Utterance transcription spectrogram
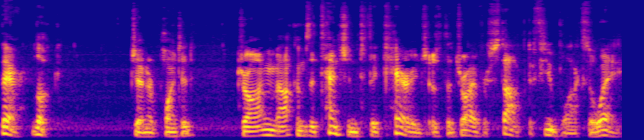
There, look, Jenner pointed, drawing Malcolm's attention to the carriage as the driver stopped a few blocks away,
